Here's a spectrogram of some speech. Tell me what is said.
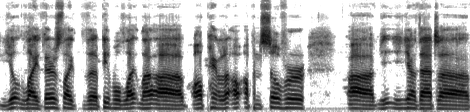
you'll like there's like the people like uh, all painted up in silver, uh, you, you know that uh,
